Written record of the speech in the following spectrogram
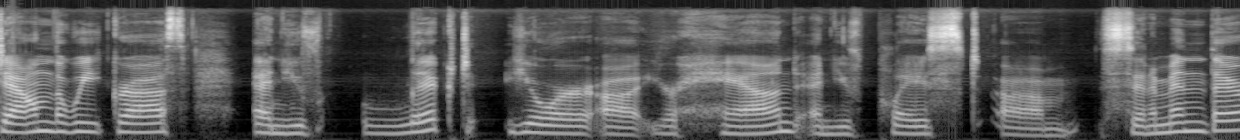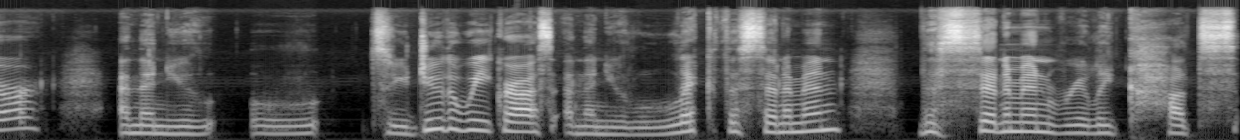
down the wheatgrass and you've licked your uh, your hand and you've placed um, cinnamon there, and then you so you do the wheatgrass and then you lick the cinnamon. The cinnamon really cuts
